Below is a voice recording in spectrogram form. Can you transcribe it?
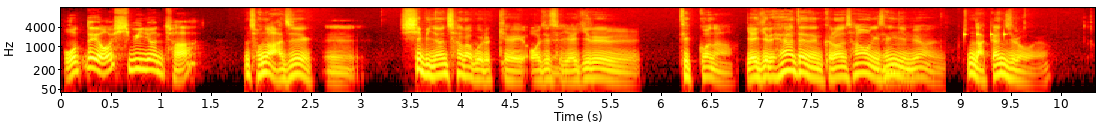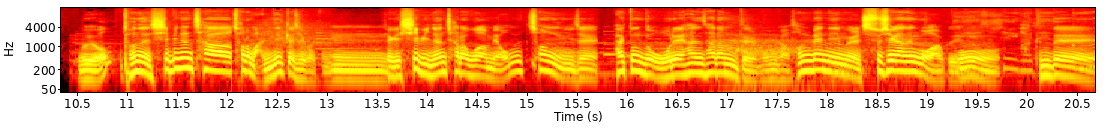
어때요? 12년 차? 저는 아직 예. 12년 차라고 이렇게 어디서 네. 얘기를 듣거나 얘기를 해야 되는 그런 상황이 음. 생기면 좀 낯간지러워요 왜요? 저는 12년 차처럼 안 느껴지거든요 음. 되게 12년 차라고 하면 엄청 이제 활동도 오래 한 사람들 뭔가 선배님을 수식하는 것 같고 아, 근데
